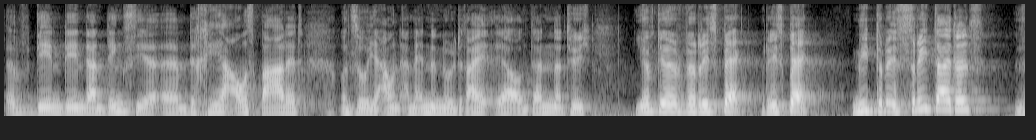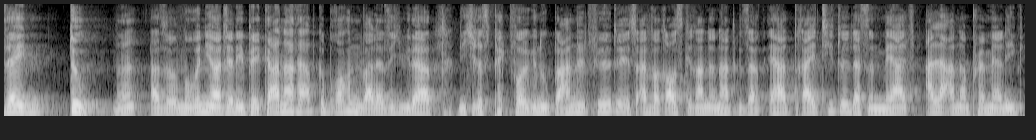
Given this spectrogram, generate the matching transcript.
äh, den, den dann Dings hier, ähm, De Gea ausbadet und so, ja, und am Ende 0-3, ja, und dann natürlich, you have to have respect, respect. Mit three titles, they do. Ne? Also Mourinho hat ja die PK nachher abgebrochen, weil er sich wieder nicht respektvoll genug behandelt fühlte, ist einfach rausgerannt und hat gesagt, er hat drei Titel, das sind mehr als alle anderen Premier League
